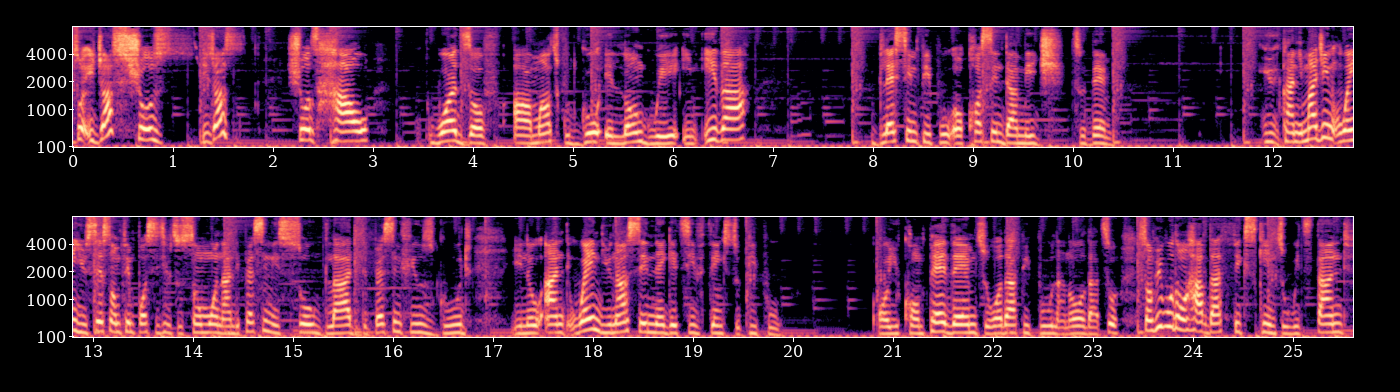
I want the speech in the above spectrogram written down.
So it just shows it just shows how words of our mouth could go a long way in either blessing people or causing damage to them. You can imagine when you say something positive to someone and the person is so glad, the person feels good, you know, and when you now say negative things to people, or you compare them to other people and all that. So some people don't have that thick skin to withstand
